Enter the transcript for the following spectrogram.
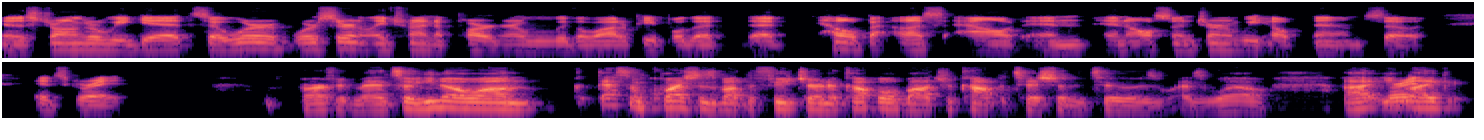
and the stronger we get. So we're we're certainly trying to partner with a lot of people that that help us out, and and also in turn we help them. So it's great. Perfect, man. So you know, um, got some questions about the future and a couple about your competition too, as as well. Uh, like,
